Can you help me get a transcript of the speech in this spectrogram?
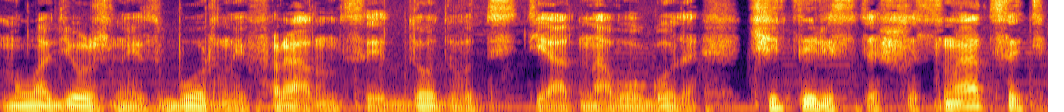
молодежной сборной Франции до 21 года 416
